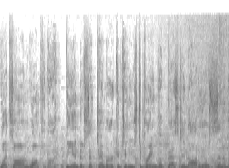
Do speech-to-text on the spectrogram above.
what's on WonkyBot? The end of September continues to bring the best in audio cinema.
